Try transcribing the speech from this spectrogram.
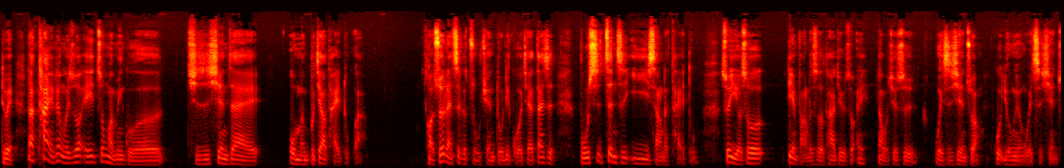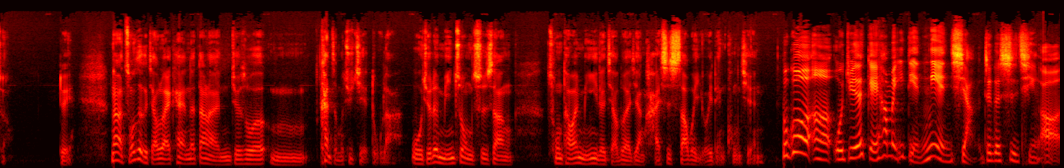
对不对？那他也认为说，哎，中华民国其实现在我们不叫台独啊，好，虽然是个主权独立国家，但是不是政治意义上的台独，所以有时候电访的时候，他就说，哎，那我就是维持现状，或永远维持现状。对，那从这个角度来看，那当然就是说，嗯，看怎么去解读啦。我觉得民众事实上从台湾民意的角度来讲，还是稍微有一点空间。不过，呃，我觉得给他们一点念想这个事情啊，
